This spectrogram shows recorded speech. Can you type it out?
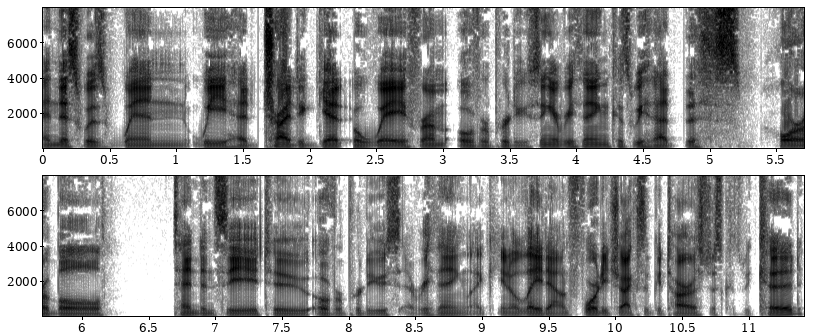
And this was when we had tried to get away from overproducing everything because we had had this horrible tendency to overproduce everything like you know lay down 40 tracks of guitars just because we could.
